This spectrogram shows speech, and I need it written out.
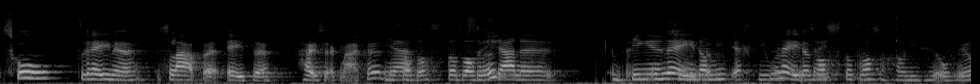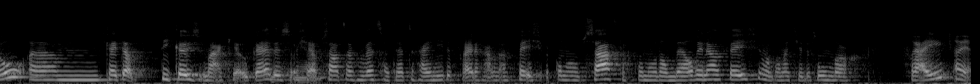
school, trainen, slapen, eten, huiswerk maken. Dus Ja, dat was, dat was het. Sociale dingen Nee, gingen dan dat- niet echt heel erg Nee, dat was, dat was er gewoon niet heel veel. Ehm, kijk, dat, die keuze maak je ook. Hè? Dus als Ja. je op zaterdag een wedstrijd hebt, dan ga je niet op vrijdag naar een feestje. We konden op zaterdag konden we dan wel weer naar een feestje, want dan had je de zondag vrij. Oh ja.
